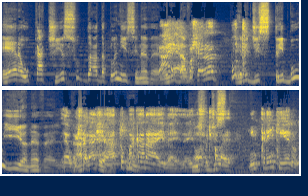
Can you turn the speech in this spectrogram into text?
era o catiço da, da planície, né, velho? Ah, ele é, o dava. bicho era... Ele distribuía, né, velho? é, o bicho cara, era porra, chato pra Hum. caralho, velho. Ó, vou te falar, encrenqueiro.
